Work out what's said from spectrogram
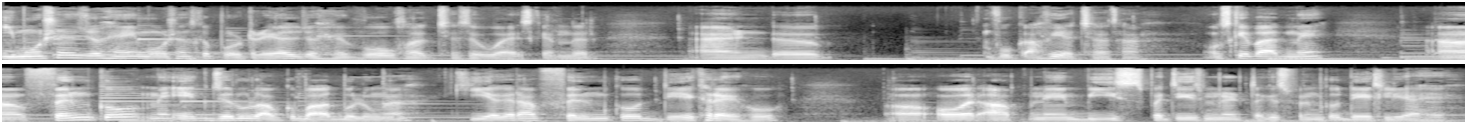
इमोशंस जो हैं इमोशंस का पोर्ट्रेयल जो है वो बहुत अच्छे से हुआ है इसके अंदर। एंड वो काफ़ी अच्छा था। उसके बाद में आ, फ़िल्म को मैं एक ज़रूर आपको बात बोलूँगा कि अगर आप फ़िल्म को देख रहे हो और आपने 20-25 मिनट तक इस फ़िल्म को देख लिया है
